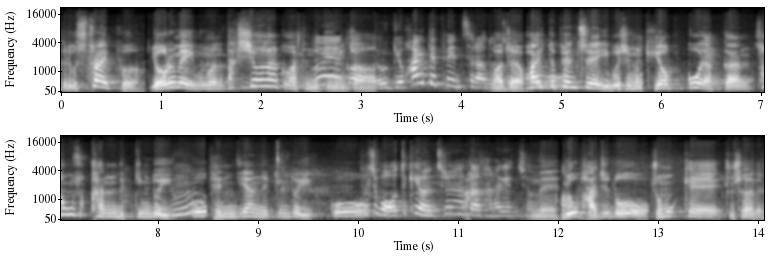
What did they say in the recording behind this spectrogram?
그리고 스트라이프. 여름에 입으면 딱 시원할 것 같은 그러니까 느낌이죠. 여기 화이트 팬츠라든지 맞아요. 뭐 화이트 팬츠에 입으시면 귀엽고 약간 성숙한 느낌도 있고 댄디한 느낌도 있고 솔직히 뭐 어떻게 연출하냐에 따라 다르겠죠. 네. 요 바지도 주목해 주셔야 될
